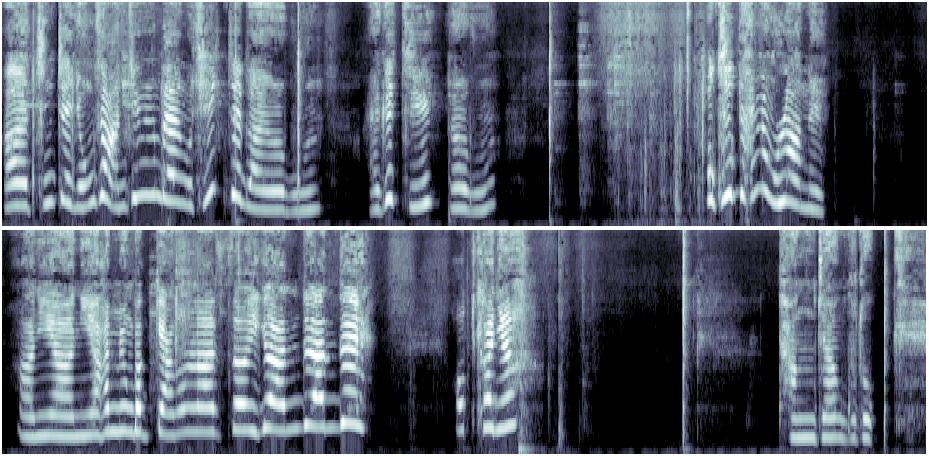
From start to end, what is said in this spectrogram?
아, 진짜 영상 안 찍는다는 거 실제다, 여러분. 알겠지, 여러분? 어, 구독자 한 명 올라왔네. 아니야, 아니야. 한 명밖에 안 올라왔어. 이거 안 돼, 안 돼. 어떡하냐? 당장 구독해.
